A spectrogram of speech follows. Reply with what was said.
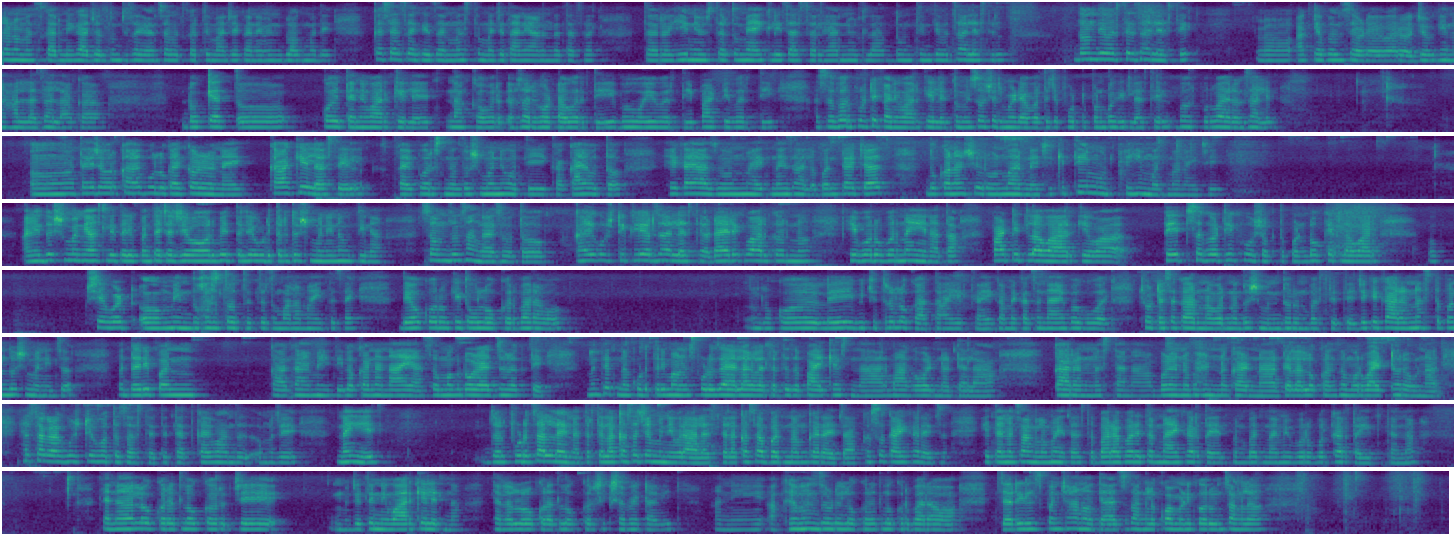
Hello नमस्कार. मी काजल तुमच्या सगळ्यांचं स्वागत करते माझ्या एका नवीन ब्लॉगमध्ये. कशा सगळेजण मस्त मजेत आणि आनंदात असाल? तर ही न्यूज तर तुम्ही ऐकलीच असाल. ह्या न्यूजला दोन तीन दिवस झाले असतील. दोन दिवस तरी झाले असतील. अं, अख्ख्या बनसोड्यावर जीवघेणा हल्ला झाला का? डोक्यात कोयत्याने वार केले नाकावर सॉरी होटावरती भोवईवरती पाठीवरती असं भरपूर ठिकाणी वार केले. तुम्ही सोशल मीडियावर त्याचे फोटो पण बघितले असतील. भरपूर व्हायरल झालेत. आता ह्याच्यावर काय बोलू काय कळलं नाही. का केलं असेल? काय पर्सनल दुश्मनी होती का काय होतं? हे काय अजून माहीत नाही झालं. पण त्याच्याच दुकानात शिरून मारण्याची किती मोठी हिंमत म्हणायची. आणि दुश्मनी असली तरी पण त्याच्या जीवावर बेतली एवढी तर दुश्मनी नव्हती ना. समजून सांगायचं होतं. काही गोष्टी क्लिअर झाल्या असत्या. डायरेक्ट वार करणं हे बरोबर नाही आहे ना आता. पाठीतला वार किंवा ते सगळं ठीक होऊ शकतं पण डोक्यातला वार शेवट मेंदू असतो तर तुम्हाला माहीतच आहे. देव करो की तो लवकर भरावं. लोक लय विचित्र लोक आता आहेत का? एकामेकाचं नाही बघवत. छोट्याशा कारणावरनं दुश्मनी धरून बसते ते. जे काही कारण नसतं पण दुश्मनीचं. पण तरी पण का काय माहिती? लोकांना नाही असं मग डोळ्यात झळकते. म्हणतात ना कुठंतरी माणूस पुढं जायला लागला तर त्याचा पाय खेचणार मागं वडणार त्याला. कारण नसताना बळणं भांडणं काढणार त्याला लोकांसमोर वाईट ठरवणार ह्या सगळ्या गोष्टी होतच असतात. तर त्यात काय वांद म्हणजे नाही आहेत जर पुढं चाललं आहे ना तर त्याला कसा जमिनीवर आलाच त्याला कसा बदनाम करायचा? कसं काय करायचं? हे त्यांना चांगलं माहीत असतं. बराबरी तर नाही करता येत पण बदनामी बरोबर करता येते त्यांना. त्यांना लवकरात लवकर जे म्हणजे त्यांनी वार केलेत ना त्यांना लवकरात लवकर शिक्षा भेटावी. आणि अख्ख्या बनजोडे लवकरात लवकर बरा व्हा. त्या रील्स पण छान होत्या चांगलं कॉमेडी करून चांगलं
